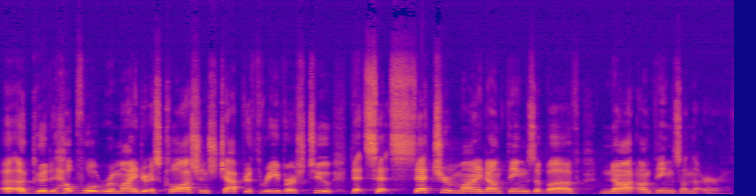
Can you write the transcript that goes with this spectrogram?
a good, helpful reminder is Colossians chapter 3, verse 2, that set, set your mind on things above, not on things on the earth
